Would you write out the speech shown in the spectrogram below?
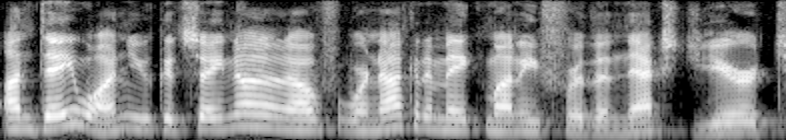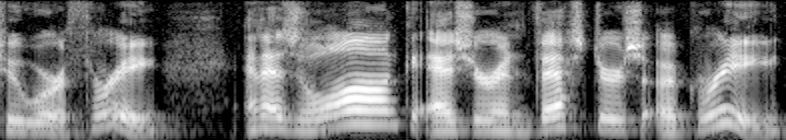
on day one, you could say, no, no, no, we're not going to make money for the next year, two, or three. And as long as your investors agree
